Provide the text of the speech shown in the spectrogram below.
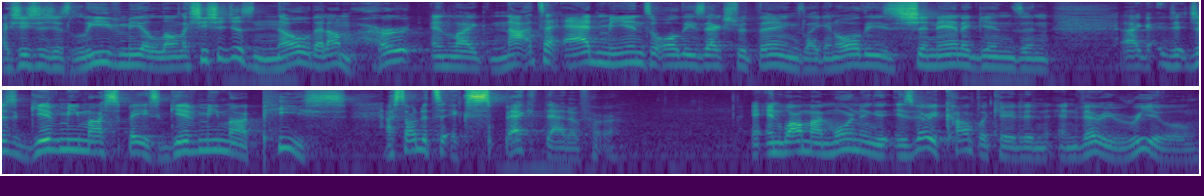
Like she should just leave me alone. Like she should just know that I'm hurt and like not to add me into all these extra things, like in all these shenanigans and like, just give me my space, give me my peace. I started to expect that of her. And while my mourning is very complicated and very real,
